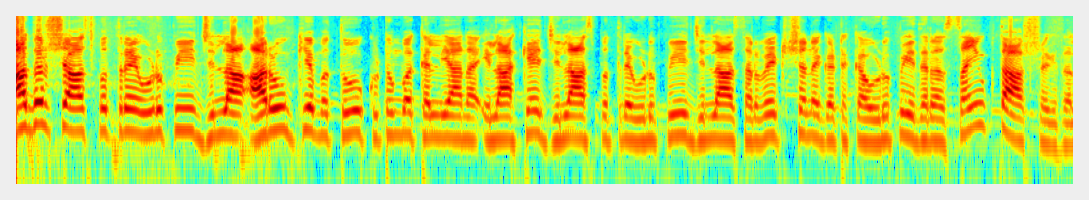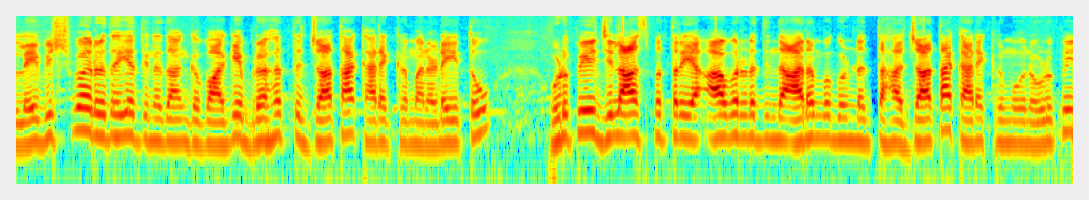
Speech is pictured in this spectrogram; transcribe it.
ಆದರ್ಶ ಆಸ್ಪತ್ರೆ ಉಡುಪಿ ಜಿಲ್ಲಾ ಆರೋಗ್ಯ ಮತ್ತು ಕುಟುಂಬ ಕಲ್ಯಾಣ ಇಲಾಖೆ ಜಿಲ್ಲಾಸ್ಪತ್ರೆ ಉಡುಪಿ, ಜಿಲ್ಲಾ ಸರ್ವೇಕ್ಷಣ ಘಟಕ ಉಡುಪಿ ಇದರ ಸಂಯುಕ್ತ ಆಶ್ರಯದಲ್ಲಿ ವಿಶ್ವ ಹೃದಯ ದಿನದ ಅಂಗವಾಗಿ ಬೃಹತ್ ಜಾಥಾ ಕಾರ್ಯಕ್ರಮ ನಡೆಯಿತು. ಉಡುಪಿ ಜಿಲ್ಲಾಸ್ಪತ್ರೆಯ ಆವರಣದಿಂದ ಆರಂಭಗೊಂಡಂತಹ ಜಾಥಾ ಕಾರ್ಯಕ್ರಮವನ್ನು ಉಡುಪಿ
